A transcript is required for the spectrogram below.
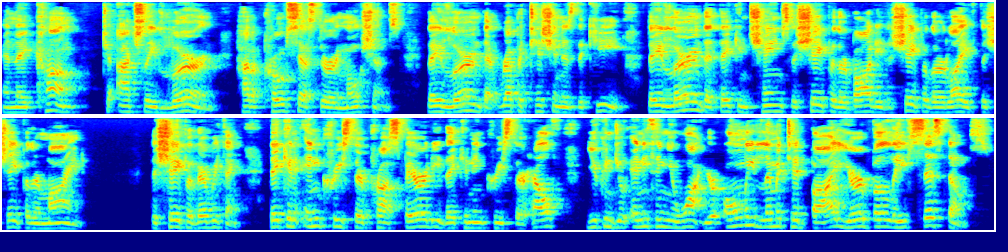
and they come to actually learn how to process their emotions. They learn that repetition is the key. They learn that they can change the shape of their body, the shape of their life, the shape of their mind, the shape of everything. They can increase their prosperity. They can increase their health. You can do anything you want. You're only limited by your belief systems.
